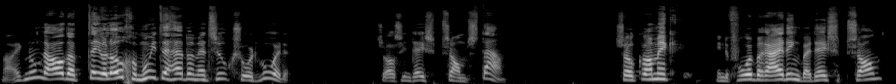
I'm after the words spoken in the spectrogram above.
Nou, ik noemde al dat theologen moeite hebben met zulk soort woorden, zoals in deze psalm staan. Zo kwam ik in de voorbereiding bij deze psalm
